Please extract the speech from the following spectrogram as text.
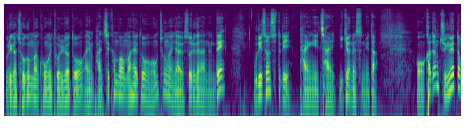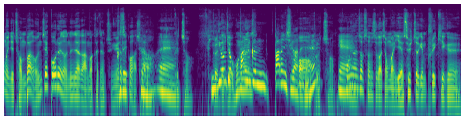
우리가 조금만 공을 돌려도 아니면 반칙 한 번만 해도 엄청난 야유 소리가 났는데 우리 선수들이 다행히 잘 이겨냈습니다. 어, 가장 중요했던 건 이제 전반 언제 골을 넣느냐가 아마 가장 중요했을 것 같아요. 예. 그렇죠. 비교적 홍현- 빠른 빠른 시간에 어, 그렇죠. 예. 홍현석 선수가 정말 예술적인 프리킥을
